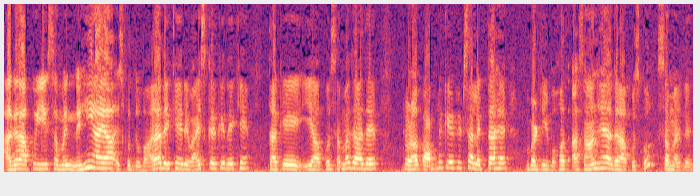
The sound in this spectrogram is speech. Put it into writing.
अगर आपको ये समझ नहीं आया, इसको दोबारा देखें रिवाइज करके देखें, ताकि ये आपको समझ आ जाए थोड़ा कॉम्प्लिकेटेड सा लगता है बट ये बहुत आसान है अगर आप उसको समझ लें।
